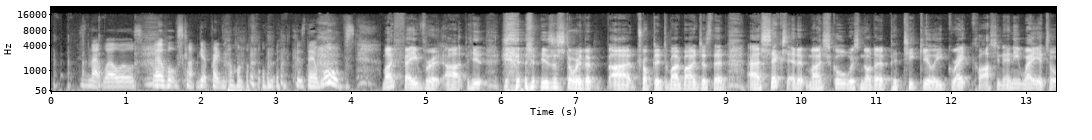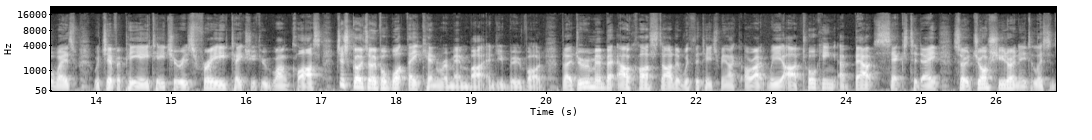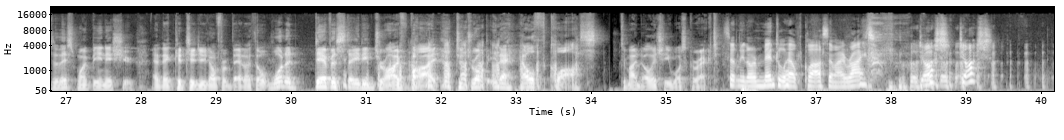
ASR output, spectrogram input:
Isn't that werewolves? Werewolves can't get pregnant on the full moon because they're wolves. My favorite, uh, here, here's a story that uh, dropped into my mind just then. Uh, sex ed at my school was not a particularly great class in any way. It's always whichever PE teacher is free, takes you through one class, just goes over what they can remember and you move on. But I do remember our class started with the teacher being like, all right, we are talking about sex today. So, Josh, you don't need to listen to this, won't be an issue. And then continued on from there. And I thought, what a devastating drive by to drop in a health class. To my knowledge, he was correct. Certainly not a mental health class, am I right? Josh? Josh?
